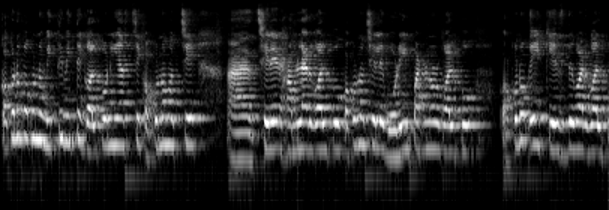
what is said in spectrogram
কখনো কখনো মিথ্যে মিথ্যে গল্প নিয়ে আসছে, কখনো হচ্ছে ছেলের হামলার গল্প, কখনো ছেলে বোর্ডিং পাঠানোর গল্প, কখনো এই কেস দেওয়ার গল্প।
